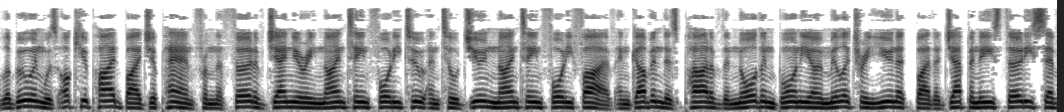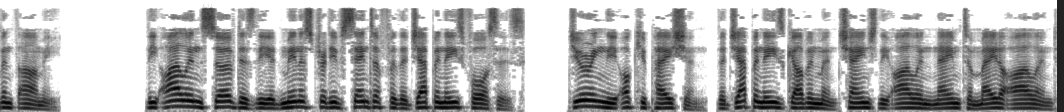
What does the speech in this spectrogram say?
Labuan was occupied by Japan from 3 January 1942 until June 1945 and governed as part of the Northern Borneo Military Unit by the Japanese 37th Army. The island served as the administrative center for the Japanese forces. During the occupation, the Japanese government changed the island name to Maeda Island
